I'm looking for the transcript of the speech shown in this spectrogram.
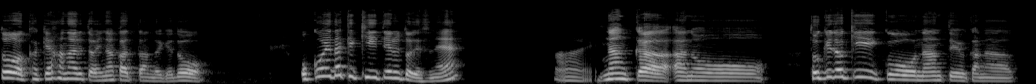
とはかけ離れてはいなかったんだけど、お声だけ聞いてるとですね、はい。なんか、あのー時々、こう、なんていうかな、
